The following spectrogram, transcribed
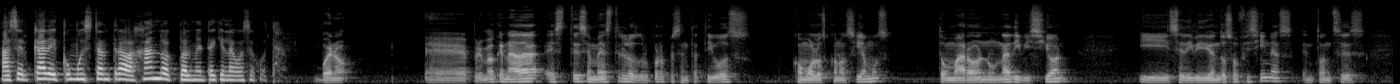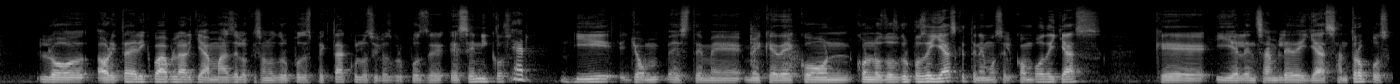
acerca de cómo están trabajando actualmente aquí en la UACJ? Bueno, primero que nada, este semestre los grupos representativos, como los conocíamos, tomaron una división y se dividió en dos oficinas. Entonces, lo, ahorita Eric va a hablar ya más de lo que son los grupos de espectáculos y los grupos de escénicos. Y yo este, me, me quedé con, con, los dos grupos de jazz, que tenemos el combo de jazz que, y el ensamble de jazz Antropos.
